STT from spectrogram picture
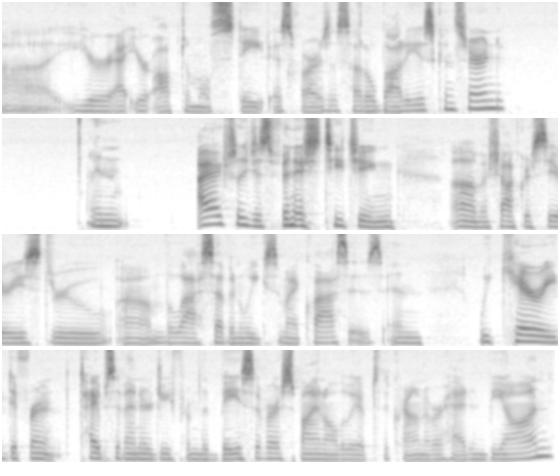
uh, you're at your optimal state as far as the subtle body is concerned. And I actually just finished teaching um, a chakra series through um, the last seven weeks of my classes, and we carry different types of energy from the base of our spine all the way up to the crown of our head and beyond.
